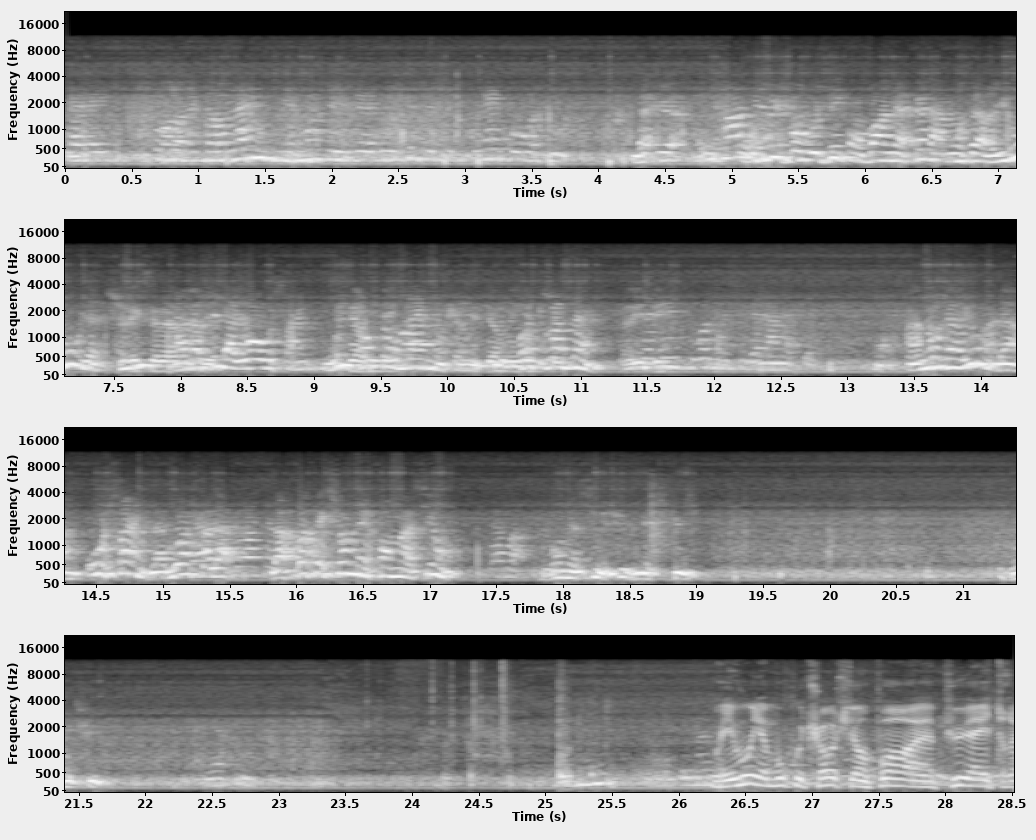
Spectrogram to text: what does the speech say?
Pas de problème, mais moi, j'ai le dossier de M. Poulet pour dossier. Mais, euh, au moins, je vais vous dire qu'on va en appel en Ontario là-dessus, en vertu de la loi au 5. Oui, pas de problème, mon cher monsieur. Pas de problème. Vous avez le droit, M. d'aller en appel. En Ontario, madame, au 5, la loi sur la, la protection de l'information. Ça va. Je vous remercie, monsieur, je m'excuse. Je m'excuse. Merci. Voyez-vous, il y a beaucoup de choses qui n'ont pas euh, pu être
